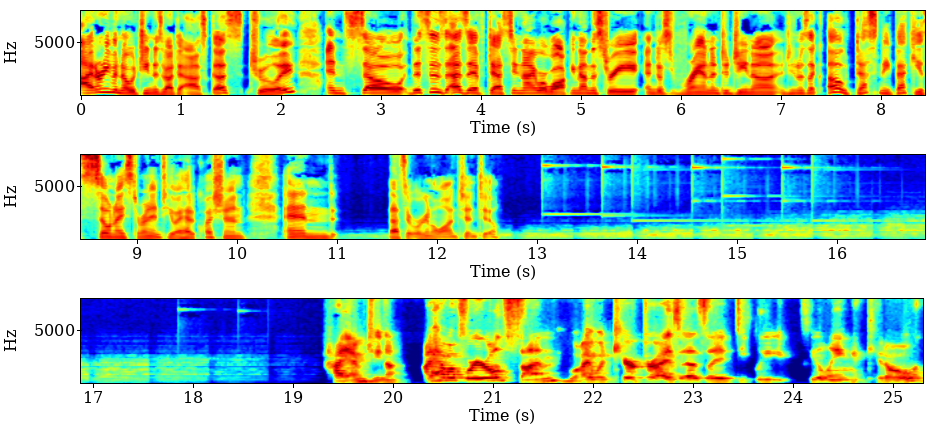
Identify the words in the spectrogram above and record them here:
I don't even know what Gina's about to ask us, truly. And so this is as if Destini and I were walking down the street and just ran into Gina. And Gina was like, Oh, Destini, Becky, it's so nice to run into you. I had a question. And that's what we're going to launch into. Hi, I'm Gina. I have a four year old son who I would characterize as a deeply feeling kiddo.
